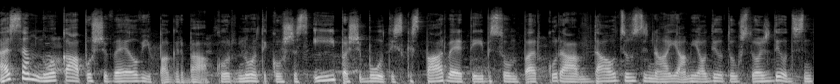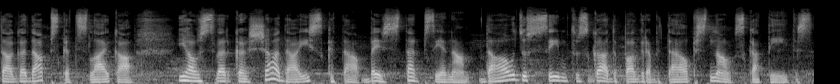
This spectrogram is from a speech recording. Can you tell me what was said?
Esam nokāpuši Vēlvju pagrabā, kur notikušas īpaši būtiskas pārvērtības un par kurām daudz uzzinājām jau 2020. gada apskates laikā. Jāuzsver, ka šādā izskatā bez starpsienām daudzus simtus gadu pagraba telpas nav skatītas.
